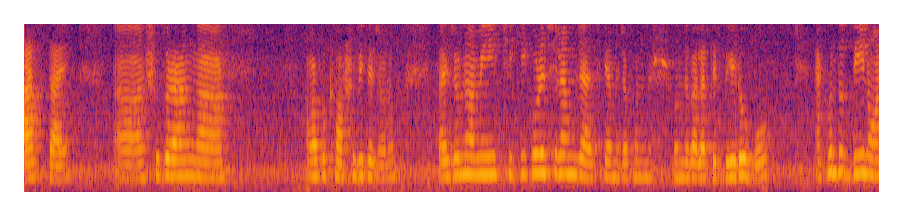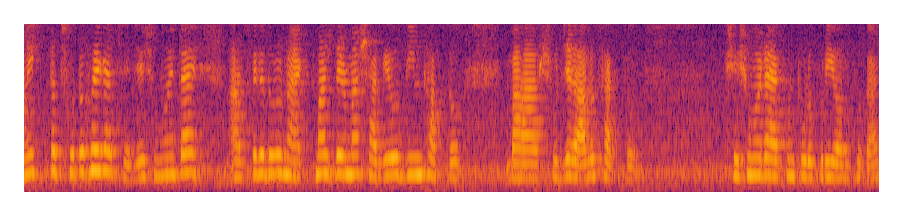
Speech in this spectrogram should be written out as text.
রাস্তায়। সুতরাং আমার পক্ষে অসুবিধাজনক। তাই জন্য আমি ঠিকই করেছিলাম যে আজকে আমি যখন সন্ধ্যেবেলাতে বেরোবো। এখন তো দিন অনেকটা ছোট হয়ে গেছে, যে সময়টায় আজ থেকে ধরুন এক মাস, দেড় মাস আগেও দিন থাকতো বা সূর্যের আলো থাকতো সেই সময়টা এখন পুরোপুরি অন্ধকার।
